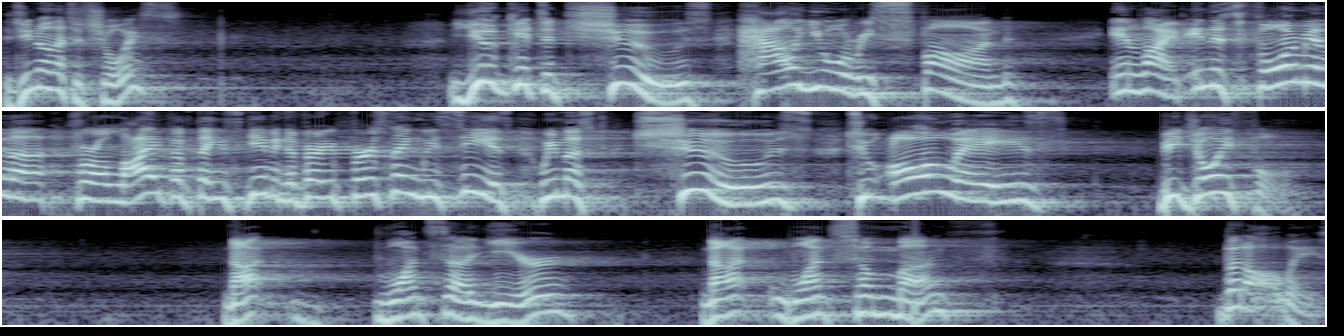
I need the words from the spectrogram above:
Did you know that's a choice? You get to choose how you will respond in life. In this formula for a life of thanksgiving, the very first thing we see is we must choose to always be joyful. Not once a year, not once a month, but always.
